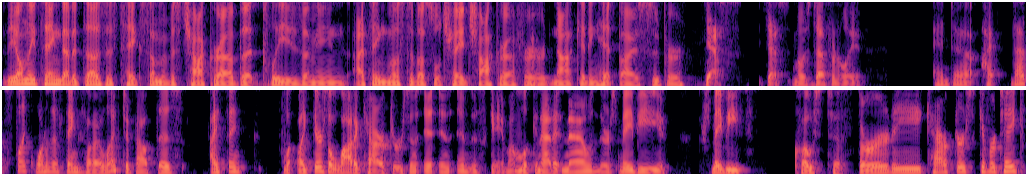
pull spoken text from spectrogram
The only thing that it does is take some of his chakra, but please, I mean, I think most of us will trade chakra for not getting hit by a super. Yes, yes, most definitely. And uh, I that's like one of the things that I liked about this. I think like there's a lot of characters in, in in this game. I'm looking at it now, and there's maybe there's maybe close to 30 characters, give or take.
